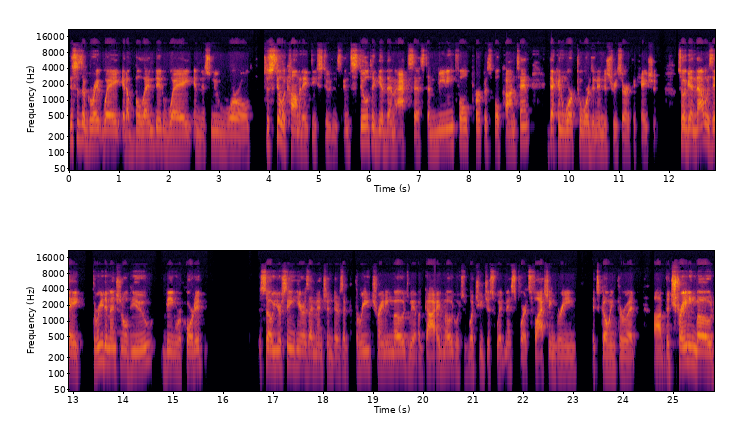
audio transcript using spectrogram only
This is a great way in a blended way in this new world to still accommodate these students and still to give them access to meaningful, purposeful content that can work towards an industry certification. So again, that was a three-dimensional view being recorded so you're seeing here, as I mentioned, there's a three training modes. We have a guide mode, which is what you just witnessed, where it's flashing green, it's going through it. Uh, the training mode,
